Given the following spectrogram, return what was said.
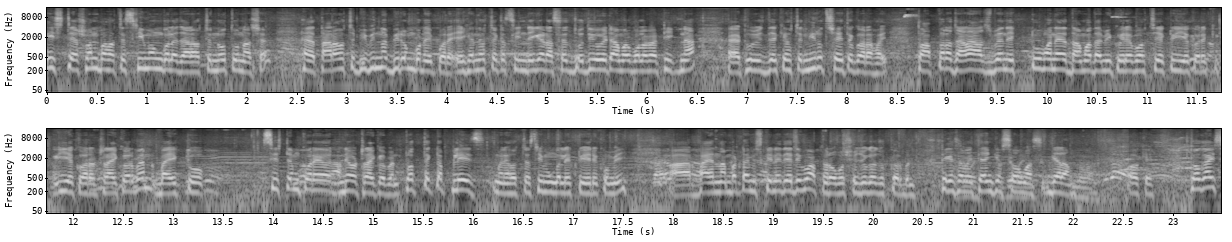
এই স্টেশন বা হচ্ছে শ্রীমঙ্গলে যারা হচ্ছে নতুন আসে হ্যাঁ তারা হচ্ছে বিভিন্ন বিড়ম্বনায় পড়ে। এখানে হচ্ছে একটা সিন্ডিকেট আছে, যদিও এটা আমার বলাটা ঠিক না। ট্যুরিস্টদেরকে হচ্ছে নিরুৎসাহিত করা হয়। তো আপনারা যারা আসবেন, একটু মানে দামাদামি করে বা হচ্ছে একটু ইয়ে করে ইয়ে করা ট্রাই করবেন বা একটু সিস্টেম করে নেওয়া ট্রাই করবেন। প্রত্যেকটা প্লেস মানে হচ্ছে শ্রীমঙ্গলে একটু এরকমই। আর ভাইয়ের নাম্বারটা আমি স্ক্রিনে দিয়ে দিব, আপনারা অবশ্যই যোগাযোগ করবেন। ঠিক আছে ভাই থ্যাংক ইউ সো মাচ গেলাম। ওকে তো গাইস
